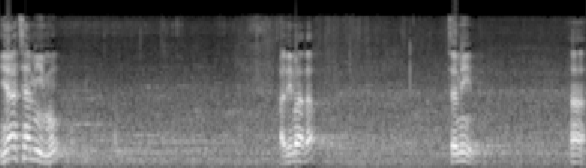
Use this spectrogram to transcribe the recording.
يا تميم. هذه ماذا؟ تميم. ها.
